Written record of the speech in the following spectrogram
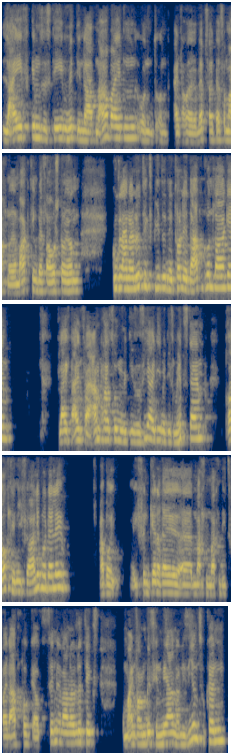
live im System mit den Daten arbeiten und, und einfach eure Website besser machen, euer Marketing besser aussteuern. Google Analytics bietet eine tolle Datengrundlage. Vielleicht ein, zwei Anpassungen mit dieser CID, mit diesem Hitstamp. Braucht ihr nicht für alle Modelle, aber ich finde generell äh, machen, machen die zwei Datenpunkte auch Sinn in Analytics, um einfach ein bisschen mehr analysieren zu können.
